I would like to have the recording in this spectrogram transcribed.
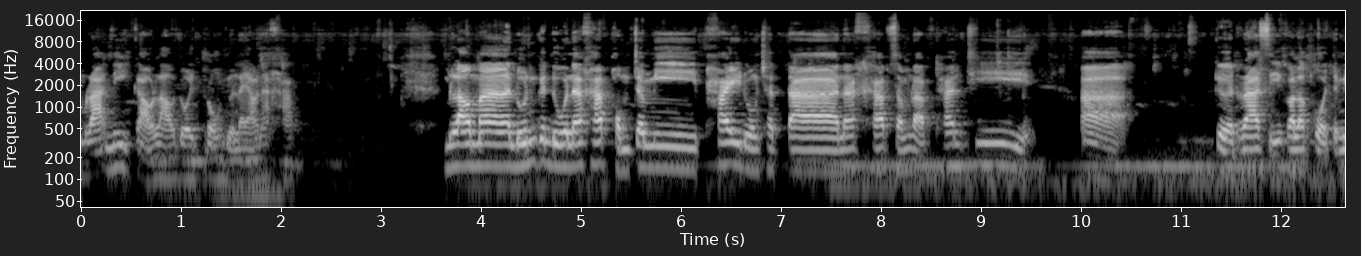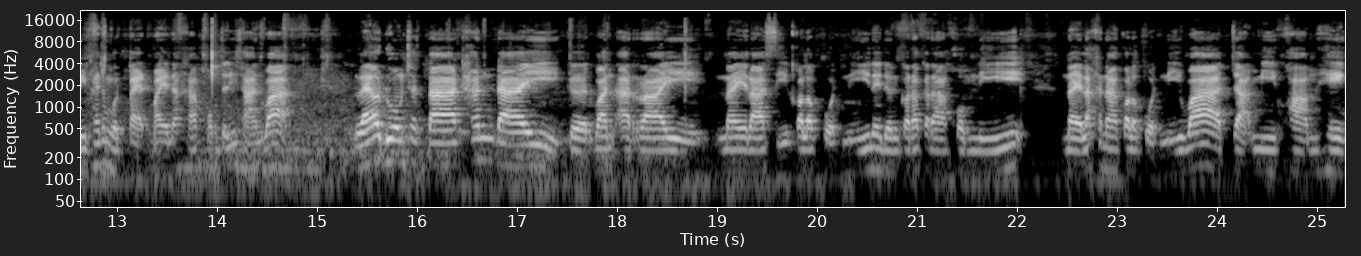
ำระหนี้เก่าเราโดยตรงอยู่แล้วนะครับ เรามาลุ้นกันดูนะครับ ผมจะมีไพ่ดวงชะตานะครับสำหรับท่านที่อ่า เกิดราศีกรกฎจะมีไพ่ทั้งหมด 8 ใบนะครับ ผมจะอธิษฐานว่า แล้วดวงชะตาท่านใดเกิดวันอะไร ในราศีกรกฎนี้ ในเดือนกรกฎาคมนี้ ในลัคนากรกฎนี้ว่าจะมีความเฮง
